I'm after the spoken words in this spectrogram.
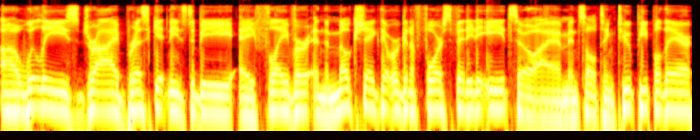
Uh, Willie's dry brisket needs to be a flavor in the milkshake that we're going to force Fitty to eat. So I am insulting two people there.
